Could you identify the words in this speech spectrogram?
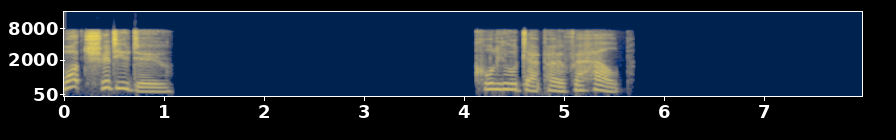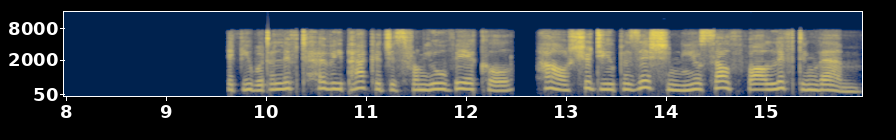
What should you do? Call your depot for help. If you were to lift heavy packages from your vehicle, how should you position yourself while lifting them?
